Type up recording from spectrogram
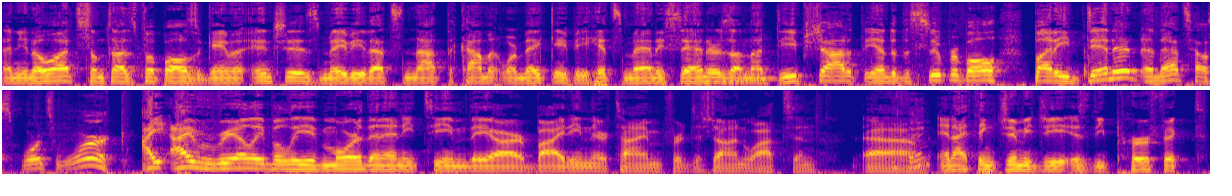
And you know what? Sometimes football is a game of inches. Maybe that's not the comment we're making if he hits Manny Sanders on that deep shot at the end of the Super Bowl, but he didn't, and that's how sports work. I, I really believe more than any team they are biding their time for Deshaun Watson. Um, and I think Jimmy G is the perfect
